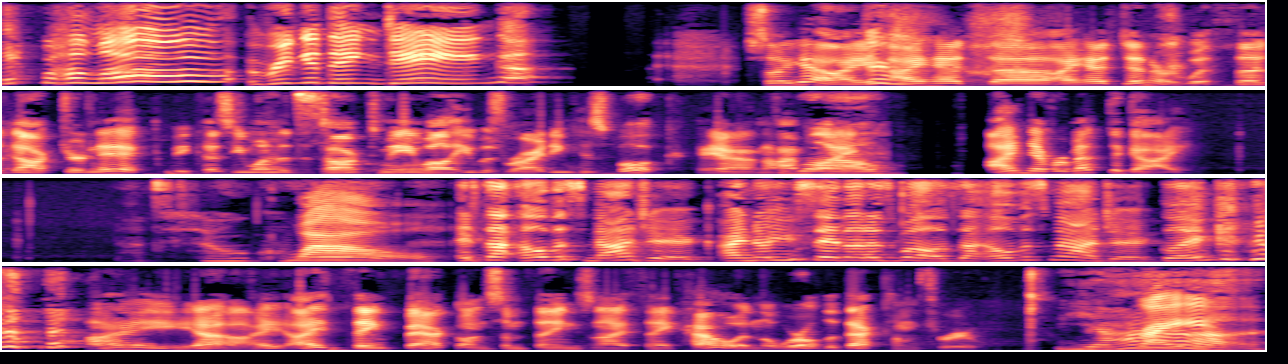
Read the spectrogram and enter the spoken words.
Well, hello. Ring a ding ding. So yeah, I, I had uh, I had dinner with uh, Dr. Nick because he wanted That's to so talk to me while he was writing his book, and I'm wow. like, I never met the guy. That's so cool. Wow. It's that Elvis magic. I know you say that as well. It's that Elvis magic. Like I yeah, I, I think back on some things and I think, how in the world did that come through? Yeah. Right?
